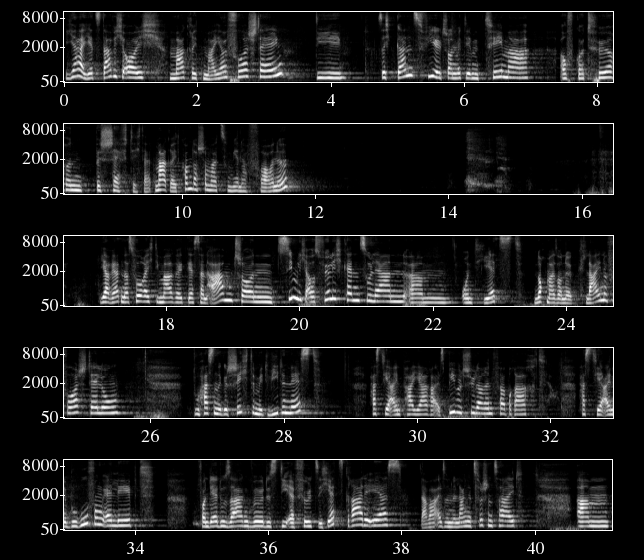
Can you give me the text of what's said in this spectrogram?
Ja, jetzt darf ich euch Margret Meyer vorstellen, die sich ganz viel schon mit dem Thema auf Gott hören beschäftigt hat. Margret, komm doch schon mal zu mir nach vorne. Ja, wir hatten das Vorrecht, die Margret gestern Abend schon ziemlich ausführlich kennenzulernen. Ähm, und jetzt noch mal so eine kleine Vorstellung. Du hast eine Geschichte mit Wiedenest hast hier ein paar Jahre als Bibelschülerin verbracht, hast hier eine Berufung erlebt, von der du sagen würdest, die erfüllt sich jetzt gerade erst. Da war also eine lange Zwischenzeit. Ähm,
